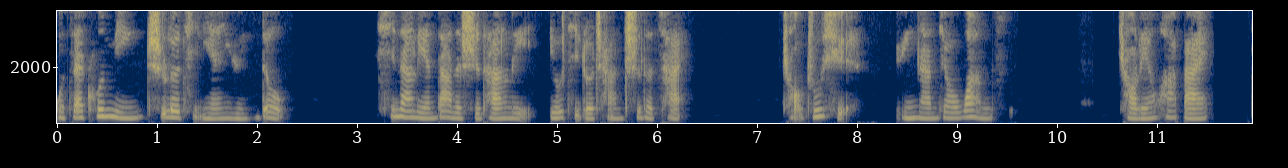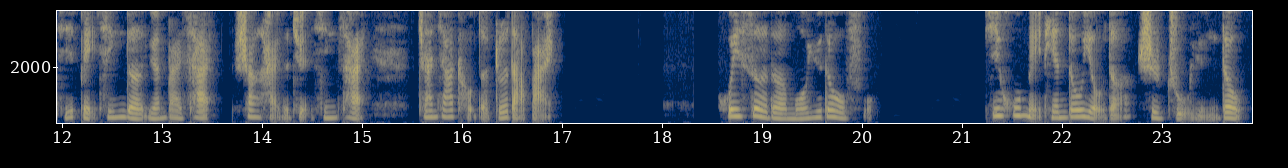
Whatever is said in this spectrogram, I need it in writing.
我在昆明吃了几年芸豆，西南联大的食堂里有几个常吃的菜：炒猪血（云南叫旺子）、炒莲花白及北京的圆白菜、上海的卷心菜、张家口的疙瘩白、灰色的魔芋豆腐。几乎每天都有的是煮芸豆。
